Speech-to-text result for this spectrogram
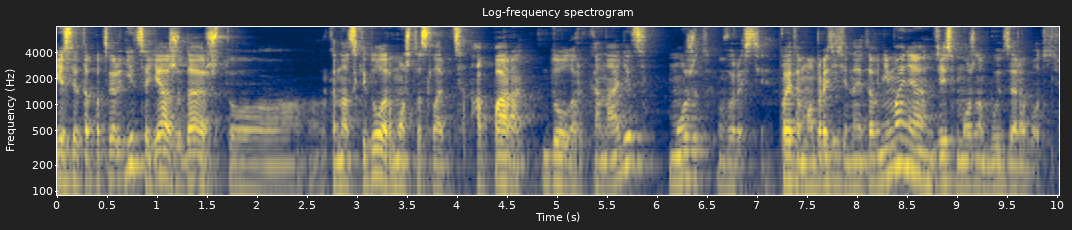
Если это подтвердится, я ожидаю, что канадский доллар может ослабиться, а пара доллар-канадец может вырасти. Поэтому обратите на это внимание, здесь можно будет заработать.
